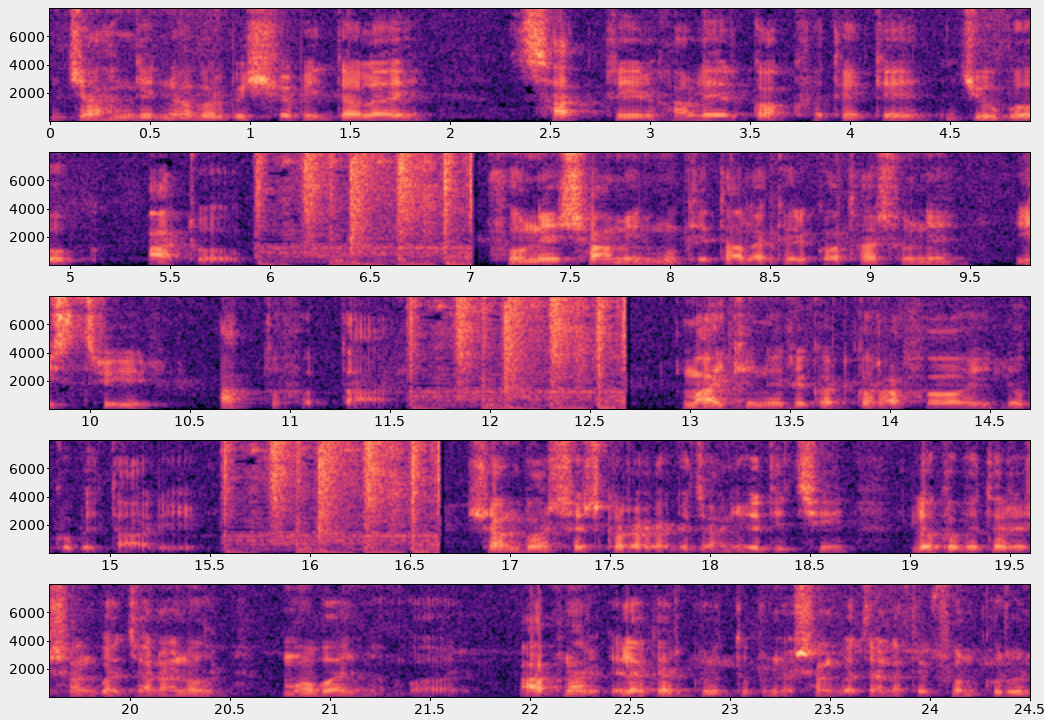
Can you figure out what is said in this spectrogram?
জাহাঙ্গীরনগর বিশ্ববিদ্যালয়ে ছাত্রীর হলের কক্ষ থেকে যুবক, আটক। ফোনে স্বামীর মুখে তালাকের কথা শুনে স্ত্রীর আত্মহত্যা। মাইকিংয়ে রেকর্ড করা হয় লোকবেতারে। সংবাদ শেষ করার আগে জানিয়ে দিচ্ছি লোকবেতারের সংবাদ জানানোর মোবাইল নম্বর। আপনার এলাকার গুরুত্বপূর্ণ সংবাদ জানাতে ফোন করুন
